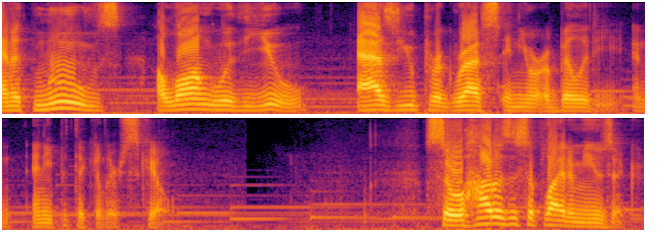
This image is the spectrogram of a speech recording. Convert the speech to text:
and it moves along with you as you progress in your ability in any particular skill. So how does this apply to music?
